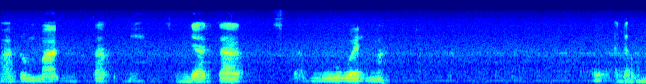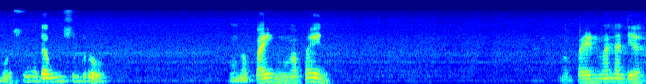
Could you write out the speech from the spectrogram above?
Baru mantap nih senjata suka gue mah. Ada musuh, ada musuh bro. Mau ngapain? Mau ngapain? Ngapain mana dia?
